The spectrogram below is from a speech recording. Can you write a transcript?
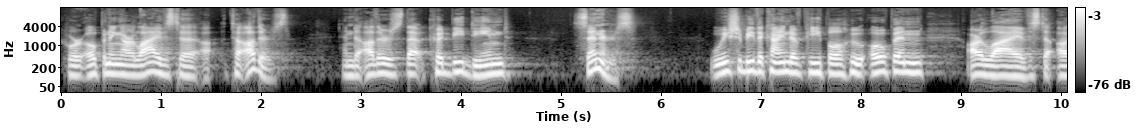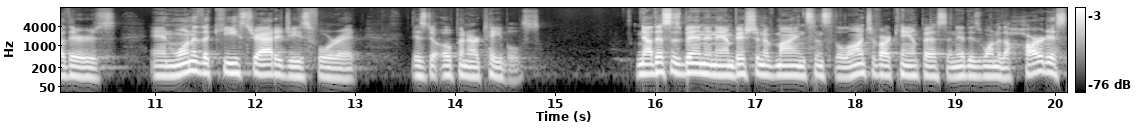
who are opening our lives to, uh, to others and to others that could be deemed sinners. We should be the kind of people who open our lives to others. And one of the key strategies for it is to open our tables. Now, this has been an ambition of mine since the launch of our campus, and it is one of the hardest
